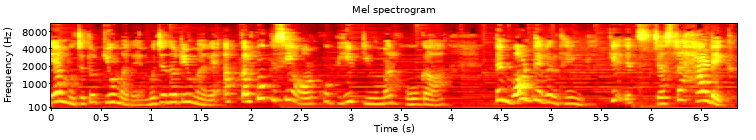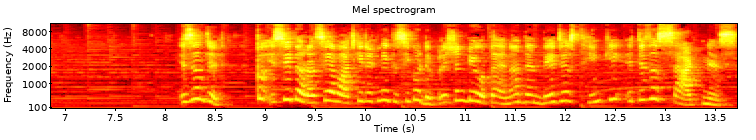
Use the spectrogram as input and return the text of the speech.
यार, मुझे तो ट्यूमर है, मुझे तो ट्यूमर है। अब कल को किसी और को भी ट्यूमर होगा then what they will think कि it's just a headache isn't it तो इसी तरह से अब आज की डेट में किसी को डिप्रेशन भी होता है ना देन दे जस्ट थिंक कि it is a sadness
